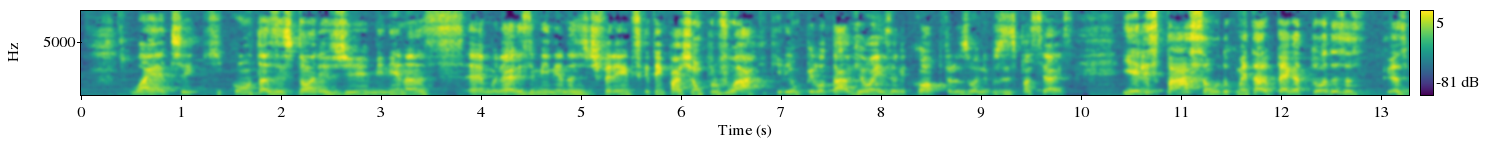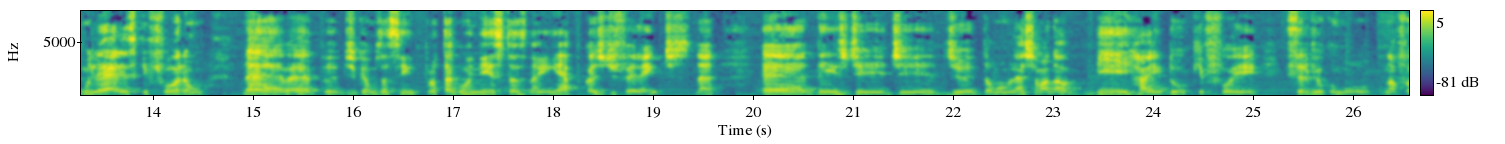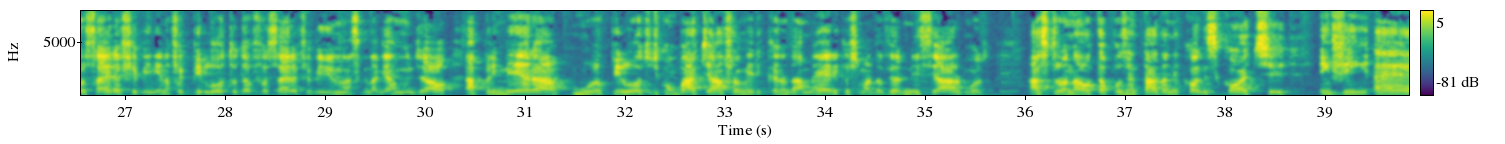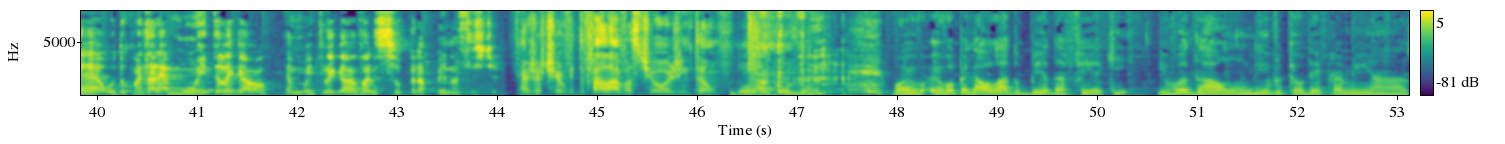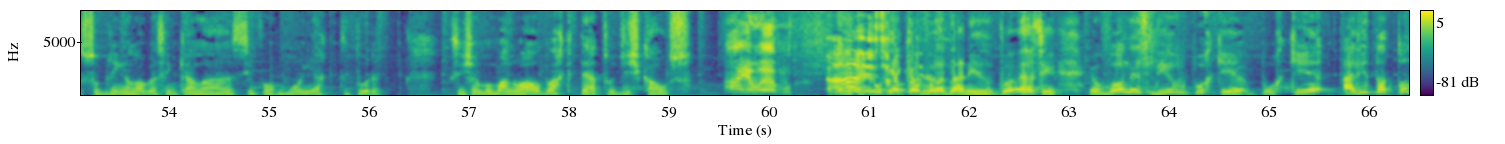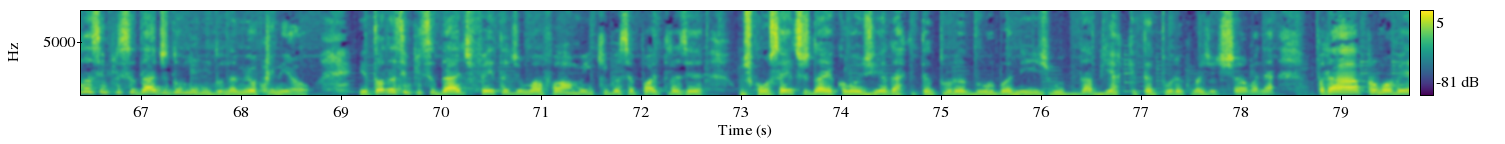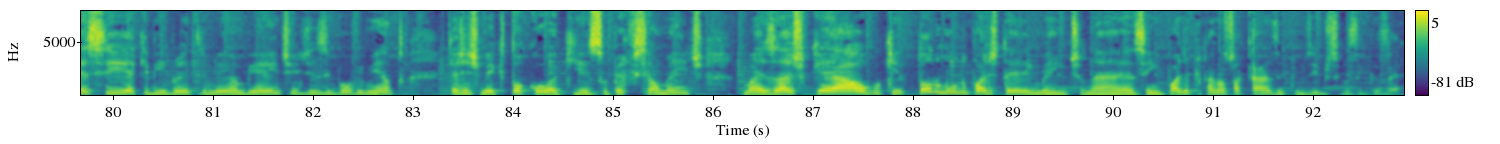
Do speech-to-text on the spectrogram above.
Wyatt, que conta as histórias de meninas, é, mulheres e meninas diferentes que têm paixão por voar, que queriam pilotar aviões, helicópteros, ônibus espaciais. E eles passam, o documentário pega todas as, as mulheres que foram, né, é, digamos assim, protagonistas né, em épocas diferentes, né? é, desde de, de, de, uma mulher chamada Bi Haidu, que foi que serviu como na Força Aérea Feminina, foi piloto da Força Aérea Feminina na Segunda Guerra Mundial, a primeira piloto de combate afro-americana da América, chamada Vernice Armour, a astronauta aposentada Nicole Scott, enfim, é, o documentário é muito legal. É muito legal, vale super a pena assistir. Eu já tinha ouvido falar, vou assistir hoje então. Boa. Bom, eu, eu, vou pegar o lado B da Fê aqui e vou dar um livro que eu dei para minha sobrinha logo assim que ela se formou em arquitetura, que se chama o Manual do Arquiteto Descalço. Ah, eu amo. Ah, por que, que eu vou dar nisso? Assim, eu vou nesse livro por quê? Porque ali está toda a simplicidade do mundo, na minha opinião. E toda a simplicidade feita de uma forma em que você pode trazer os conceitos da ecologia, da arquitetura, do urbanismo, da bioarquitetura, como a gente chama, né? Para promover esse equilíbrio entre meio ambiente e desenvolvimento, que a gente meio que tocou aqui superficialmente mas acho que é algo que todo mundo pode ter em mente, né? Assim, pode aplicar na sua casa, inclusive, se você quiser.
